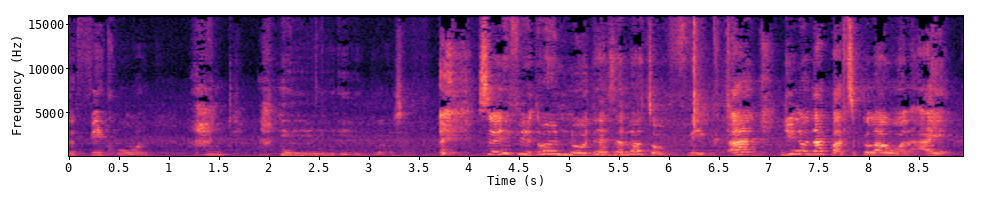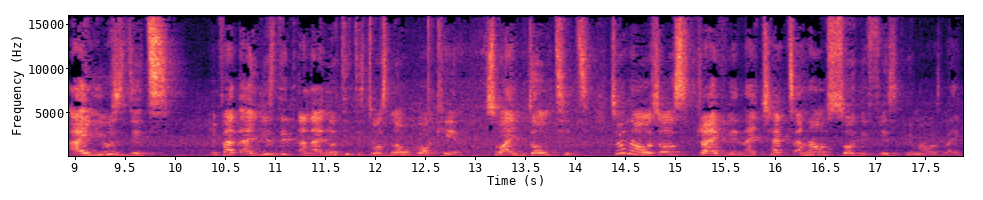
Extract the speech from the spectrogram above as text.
the fake one. And so if you don't know there's a lot of fake. And you know that particular one? I i used it. In fact i used it and i noticed it was not working so i dumped it. So when i was just driving i checked and i saw the face cream. I was like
